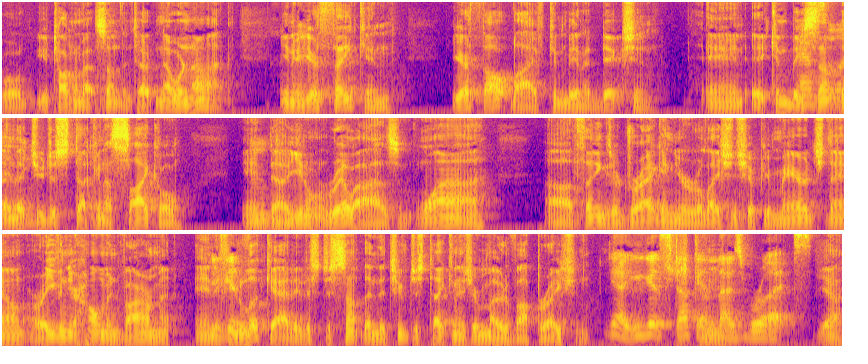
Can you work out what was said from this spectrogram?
well, you're talking about something. No, we're not. You know, you're thinking, your thought life can be an addiction, and it can be something that you're just stuck in a cycle, and Mm-hmm. uh, you don't realize why uh, things are dragging your relationship, your marriage down, or even your home environment. And You if you look at it, it's just something that you've just taken as your mode of operation. Yeah, you get stuck in those ruts. Yeah.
